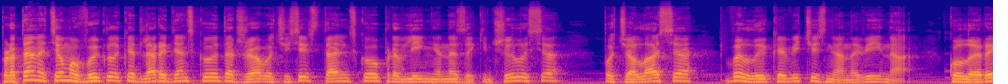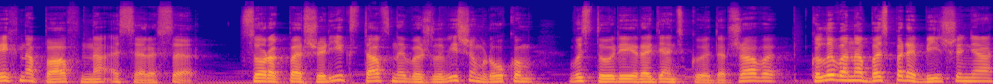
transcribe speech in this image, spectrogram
Проте на цьому виклики для радянської держави часів сталінського правління не закінчилися, почалася Велика Вітчизняна війна, коли Рейх напав на СРСР. 41 рік став найважливішим роком в історії радянської держави, коли вона без перебільшення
